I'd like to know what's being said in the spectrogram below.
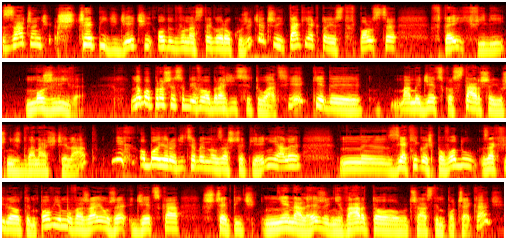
zacząć szczepić dzieci od 12 roku życia, czyli tak jak to jest w Polsce w tej chwili możliwe. No bo proszę sobie wyobrazić sytuację, kiedy mamy dziecko starsze już niż 12 lat. Niech oboje rodzice będą zaszczepieni, ale mm, z jakiegoś powodu, za chwilę o tym powiem, uważają, że dziecka szczepić nie należy, nie warto, trzeba z tym poczekać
